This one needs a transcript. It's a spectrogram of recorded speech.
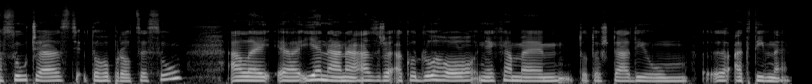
súčasť toho procesu, ale e, je na nás, že ako dlho necháme toto štádium e, aktívne.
